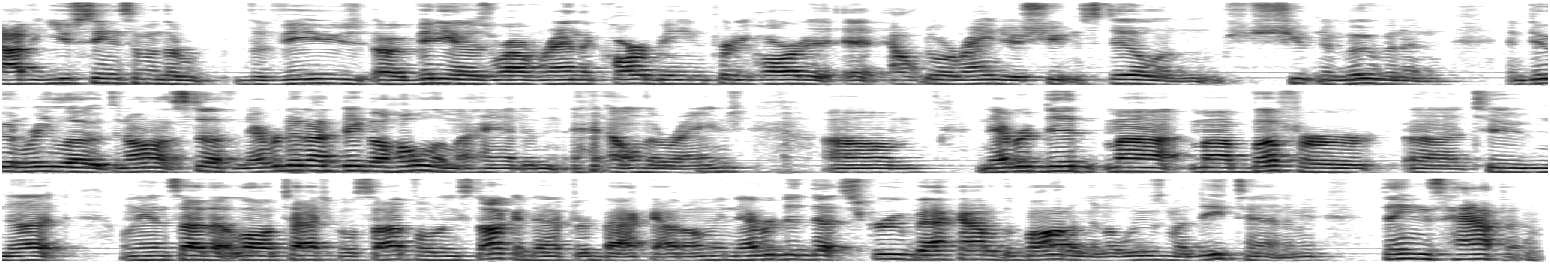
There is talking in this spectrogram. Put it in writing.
I've, you've seen some of the the views uh, videos where I've ran the carbine pretty hard at, at, outdoor ranges, shooting still and shooting and moving and, and doing reloads and all that stuff. Never did I dig a hole in my hand in, on the range. Um, never did my my buffer uh, tube nut on the inside of that Law Tactical side folding stock adapter back out on me. Never did that screw back out of the bottom and I lose my D10. I mean, things happen.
